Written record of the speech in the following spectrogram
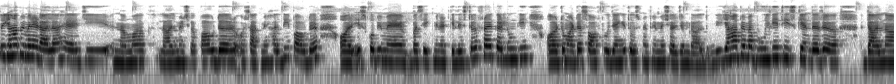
तो यहाँ पे मैंने डाला है जी नमक, लाल मिर्च का पाउडर और साथ में हल्दी पाउडर और इसको भी मैं बस एक मिनट के लिए स्टर फ्राई कर लूँगी और टमाटर सॉफ्ट हो जाएँगे तो उसमें फिर मैं शलजम डाल दूँगी। यहाँ पे मैं भूल गई थी इसके अंदर डालना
